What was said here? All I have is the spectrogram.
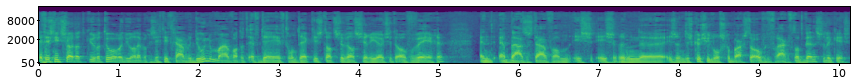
het is niet zo dat curatoren nu al hebben gezegd: dit gaan we doen. Maar wat het FD heeft ontdekt is dat ze wel serieus het overwegen. En op basis daarvan is, is, er een, uh, is een discussie losgebarsten over de vraag of dat wenselijk is.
